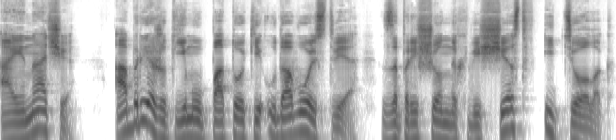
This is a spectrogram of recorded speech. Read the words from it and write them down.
А иначе обрежут ему потоки удовольствия, запрещенных веществ и тёлок.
